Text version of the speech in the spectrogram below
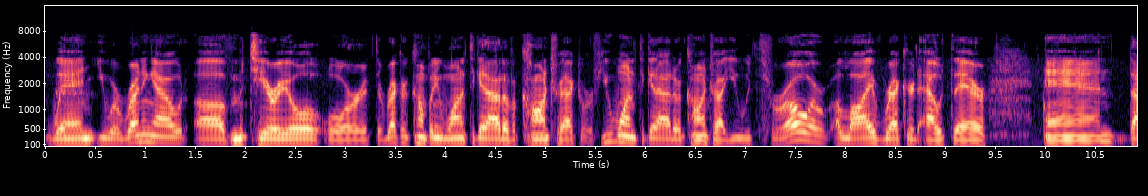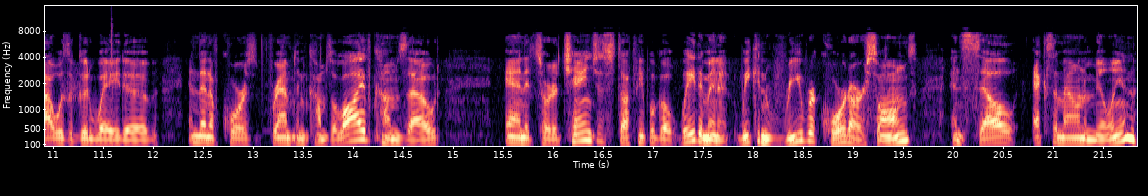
when you were running out of material, or if the record company wanted to get out of a contract, or if you wanted to get out of a contract, you would throw a, a live record out there and that was a good way to and then of course frampton comes alive comes out and it sort of changes stuff. People go wait a minute we can re-record our songs and sell x amount a million?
